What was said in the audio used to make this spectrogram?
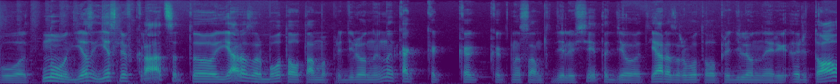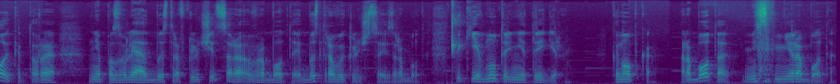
вот. Ну, если вкратце, то я разработал там определенные, ну, как, как, как, как на самом деле все это делают, я разработал определенные ритуалы, которые мне позволяют быстро включиться в работу и быстро выключиться из работы. Такие внутренние триггеры. Кнопка работа, не, не работа.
